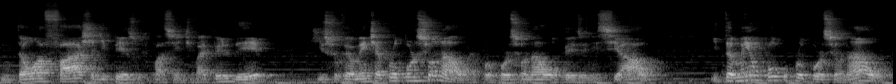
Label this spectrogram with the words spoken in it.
Então, a faixa de peso que o paciente vai perder, que isso realmente é proporcional, é proporcional ao peso inicial e também é um pouco proporcional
